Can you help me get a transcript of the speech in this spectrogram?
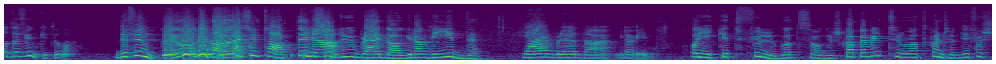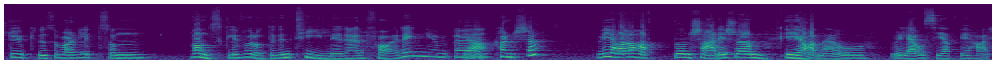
Og det funket jo, da. Det funket jo, det ga jo resultater, Ja. så du blei da gravid. Jeg ble da gravid. Og gikk et fullgodt svangerskap. Jeg vil tro at kanskje de første ukene så var det litt sånn vanskelig i forhold til din tidligere erfaring, eh, Ja. kanskje? Vi har jo hatt noen skjær i sjøen, Ja. kan jeg jo vil jeg jo si at vi har.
